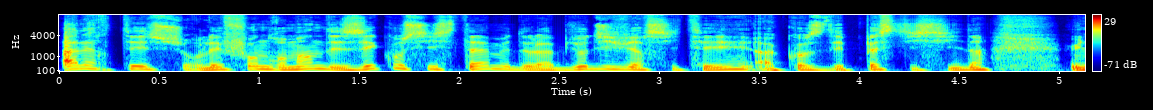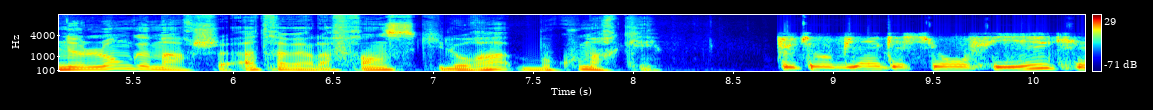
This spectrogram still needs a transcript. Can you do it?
alerter sur l'effondrement des écosystèmes et de la biodiversité à cause des pesticides. Une longue marche à travers la France qui l'aura beaucoup marqué plutôt bien question physique.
